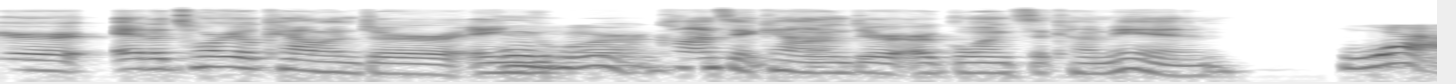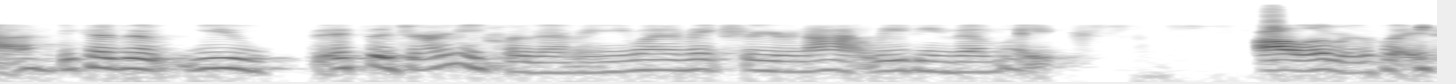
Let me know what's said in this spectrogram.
your editorial calendar and mm-hmm. your content calendar are going to come in. Yeah, because it, you it's a journey for them, and you want to make sure you're not leading them like all over the place.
